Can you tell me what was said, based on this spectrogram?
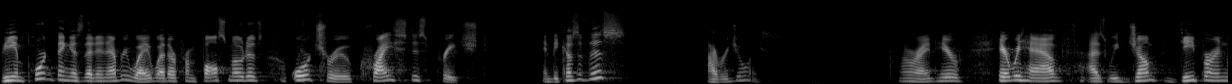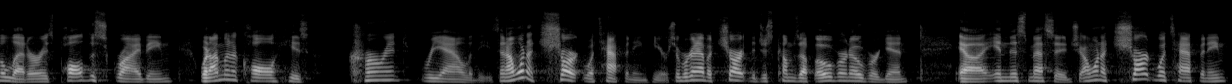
The important thing is that in every way, whether from false motives or true, Christ is preached. And because of this, I rejoice. All right, here, here we have, as we jump deeper in the letter, is Paul describing what I'm going to call his current realities. And I want to chart what's happening here. So we're going to have a chart that just comes up over and over again uh, in this message. I want to chart what's happening.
